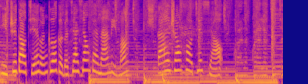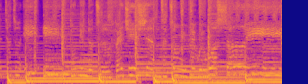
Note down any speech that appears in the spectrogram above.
你知道杰伦哥哥的家乡在哪里吗？答案稍后揭晓。飞机，现在终于飞回我手里。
